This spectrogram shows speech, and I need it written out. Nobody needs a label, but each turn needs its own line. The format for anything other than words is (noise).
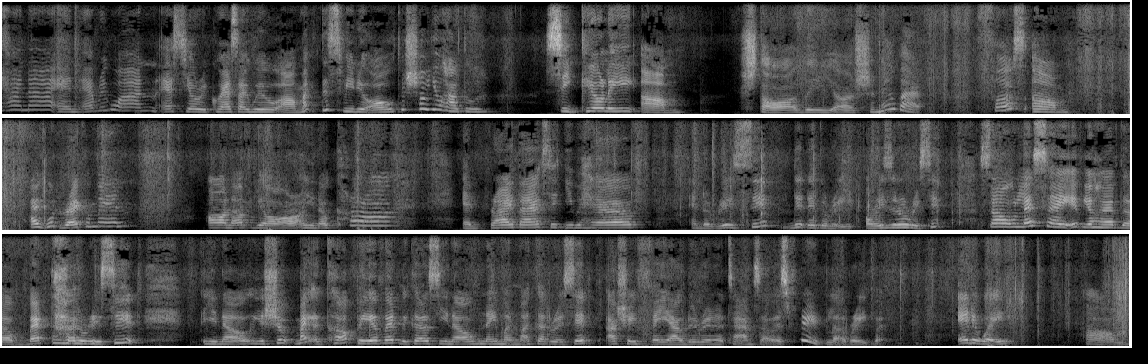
Hannah and everyone. As your request, I will uh, make this video to show you how to securely um, store the uh, Chanel bag. First, um, I would recommend all of your, you know, card and price tags that you have and the receipt, is the original receipt. So let's say if you have the better (laughs) receipt, you know, you should make a copy of it because, you know, Neiman Marcus receipt actually fail during the time, so it's pretty blurry. But anyway, um,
